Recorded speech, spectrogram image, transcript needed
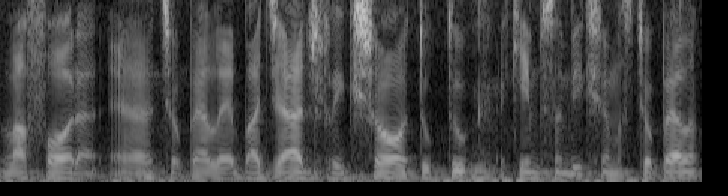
Lá fora, a Chopela é Bajaj, Rickshaw, Tuk-Tuk. Aqui em Moçambique chama-se Chopela.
